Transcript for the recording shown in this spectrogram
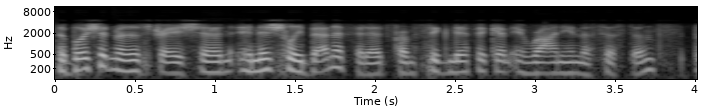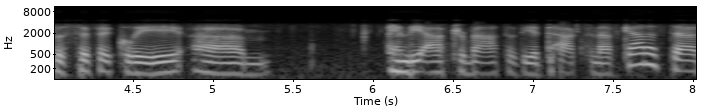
the Bush administration initially benefited from significant Iranian assistance, specifically um, in the aftermath of the attacks in Afghanistan,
